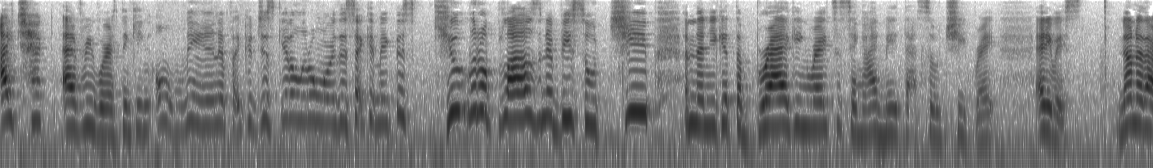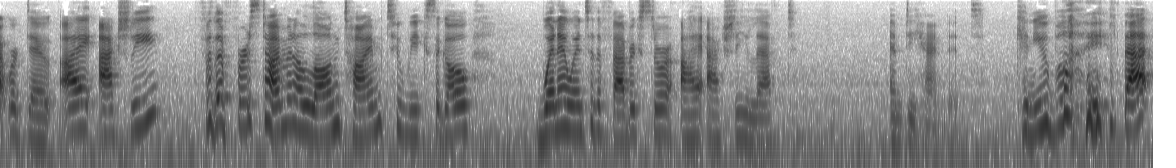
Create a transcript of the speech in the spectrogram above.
I checked everywhere thinking, oh man, if I could just get a little more of this, I could make this cute little blouse and it'd be so cheap. And then you get the bragging rights of saying, I made that so cheap, right? Anyways, none of that worked out. I actually, for the first time in a long time, two weeks ago, when I went to the fabric store, I actually left empty-handed. Can you believe that?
